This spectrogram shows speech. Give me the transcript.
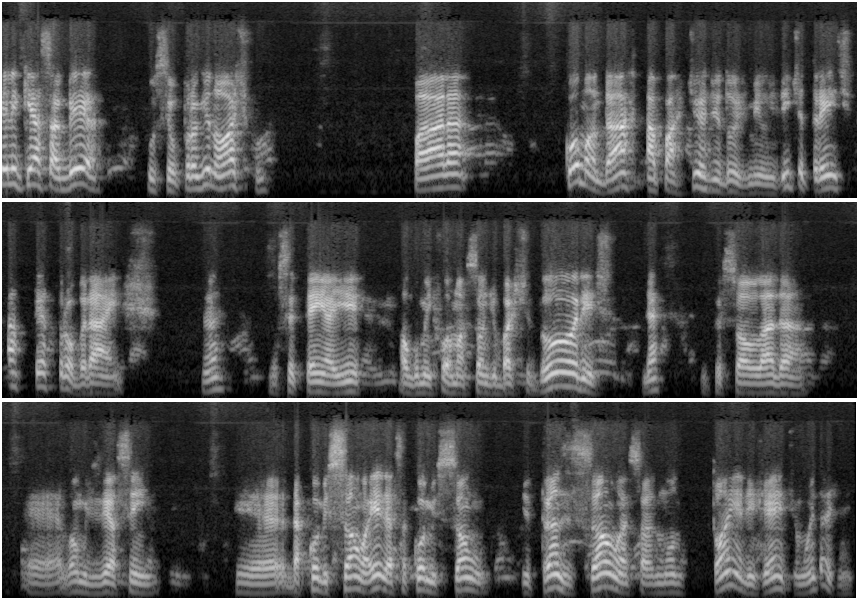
Ele quer saber o seu prognóstico para comandar, a partir de 2023, a Petrobras. Né? Você tem aí alguma informação de bastidores, né? o pessoal lá da, é, vamos dizer assim, é, da comissão aí, dessa comissão de transição, essa montanha de gente, muita gente.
